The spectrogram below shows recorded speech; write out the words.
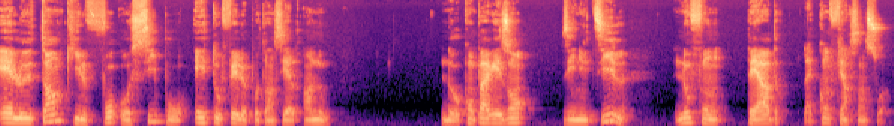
est le temps qu'il faut aussi pour étouffer le potentiel en nous. Nos comparaisons inutiles nous font perdre la confiance en soi.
